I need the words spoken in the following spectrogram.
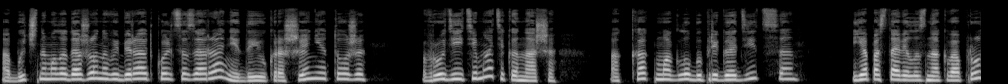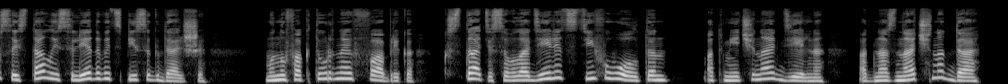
Обычно молодожены выбирают кольца заранее, да и украшения тоже. Вроде и тематика наша. А как могло бы пригодиться? Я поставила знак вопроса и стала исследовать список дальше. Мануфактурная фабрика. Кстати, совладелец Стив Уолтон. Отмечено отдельно. Однозначно да.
